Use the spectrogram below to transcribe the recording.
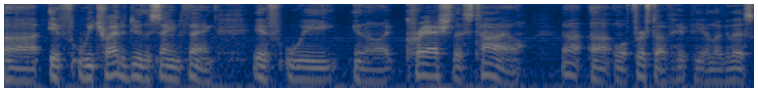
uh, if we try to do the same thing, if we, you know, like crash this tile, uh, uh well, first off, here, look at this.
